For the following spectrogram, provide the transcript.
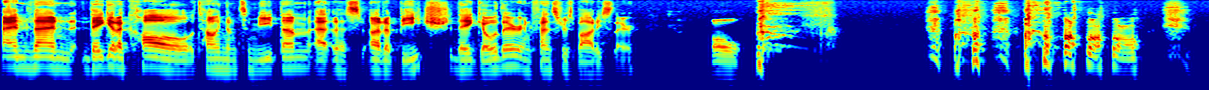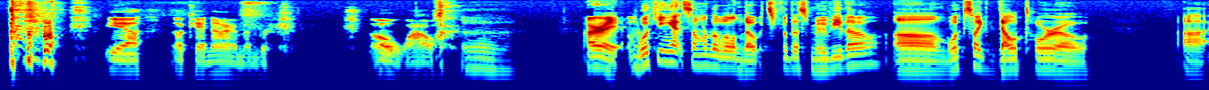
and then they get a call telling them to meet them at a, at a beach. They go there, and Fenster's body's there. Oh. yeah. Okay, now I remember. Oh wow. All right, looking at some of the little notes for this movie, though, um, looks like Del Toro, uh,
